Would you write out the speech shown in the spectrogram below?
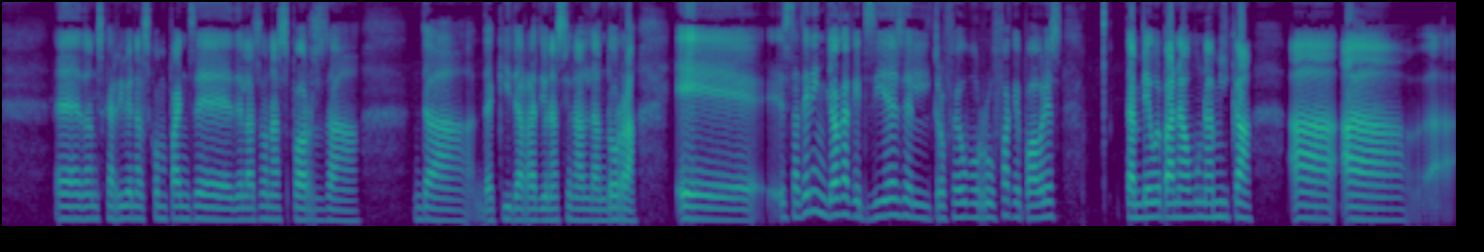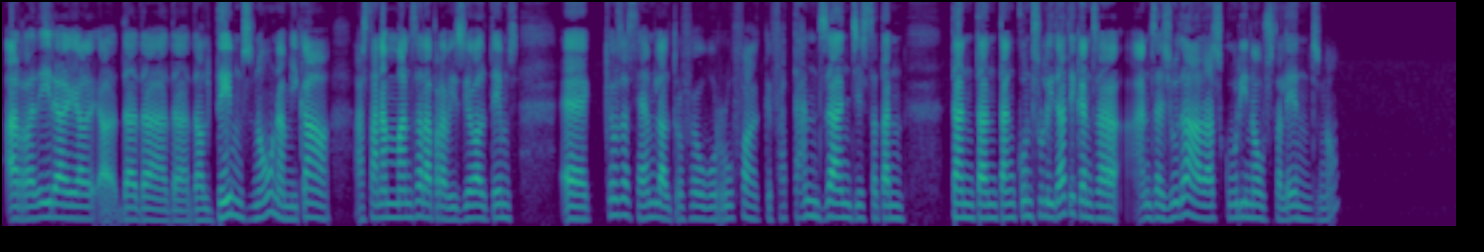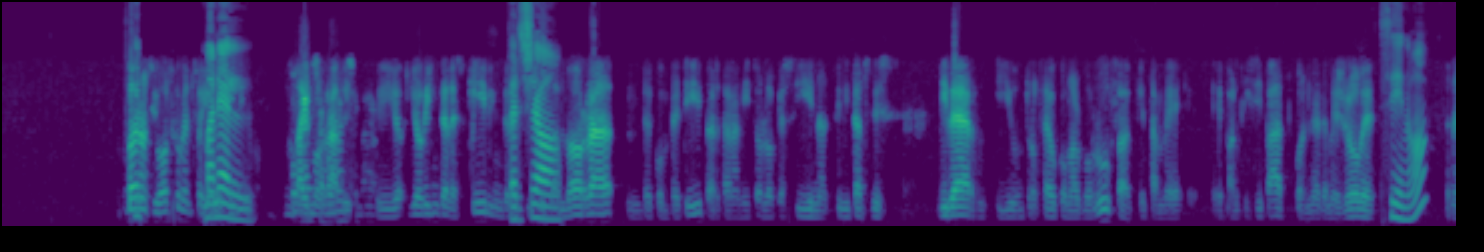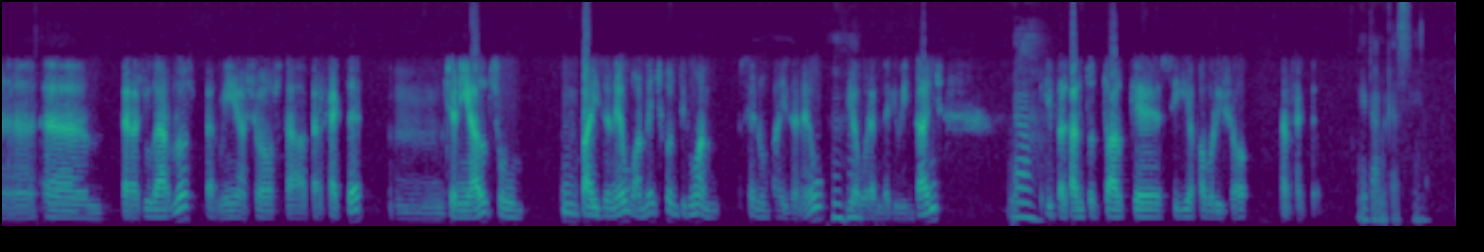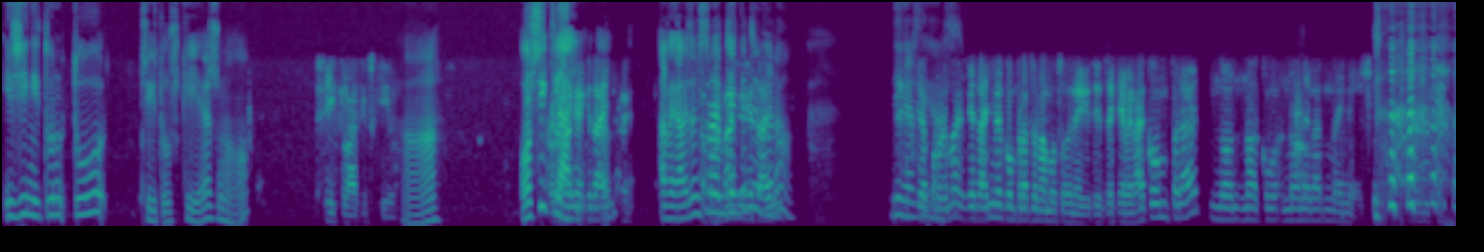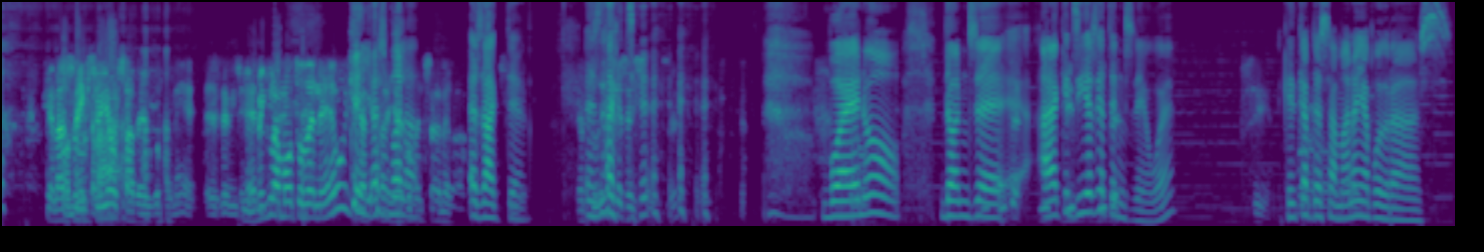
eh, doncs, que arriben els companys de, de la zona esports de, d'aquí, de, de Ràdio Nacional d'Andorra. Eh, està tenint lloc aquests dies el trofeu Borrufa, que pobres també va anar una mica a, a, a darrere de, de, de, del temps, no? una mica estan en mans de la previsió del temps. Eh, què us sembla el trofeu Borrufa, que fa tants anys i està tan, tan, tan, tan consolidat i que ens, ens ajuda a descobrir nous talents, no? Bueno, si vols començo jo. Manel. Vaig molt ràpid. Jo, jo vinc de l'esquí, vinc de l'esquí d'Andorra, de competir, per tant, a mi tot el que siguin activitats d'hivern i un trofeu com el Borrufa, que també he participat quan era més jove, sí, no? eh, eh, per ajudar-los, per mi això està perfecte, mm, genial, som un, un país de neu, almenys continuem sent un país de neu, uh -huh. ja ho veurem d'aquí 20 anys, no. i per tant tot el que sigui afavorir això, perfecte. I tant que sí. I Gini, tu, tu, sí, tu esquies, no? Sí, clar que esquio. Ah. O sí, clar. Any... A vegades ens trobem gent que ens diu que no. Digues, sí, el problema és que aquest any m'he comprat una moto de negre. Des que me l'ha comprat, no, no, no ha nevat mai més. que la Home, solució ja ho sabeu. És evident. Si vinc la moto de neu, que ja, ja està, ja comença a nevar. Exacte. Sí. Ja Exacte. Així, eh? bueno, doncs eh, aquests dies ja tens neu, eh? Sí. Aquest cap de setmana ja podràs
